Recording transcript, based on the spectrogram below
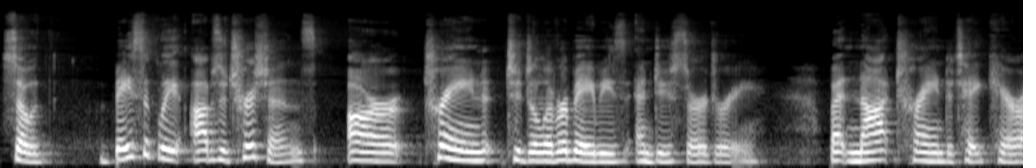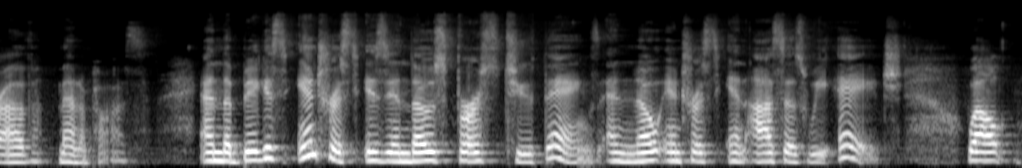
So basically, obstetricians are trained to deliver babies and do surgery, but not trained to take care of menopause. And the biggest interest is in those first two things and no interest in us as we age. Well,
